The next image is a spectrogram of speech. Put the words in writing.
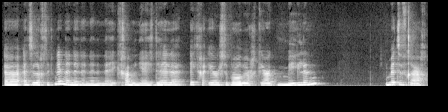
Uh, en toen dacht ik, nee, nee, nee, nee, nee, nee, ik ga het niet eens delen. Ik ga eerst de Walburgkerk mailen met de vraag,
